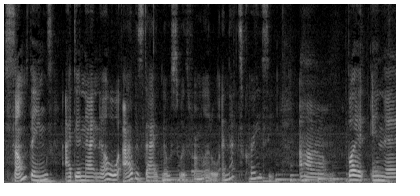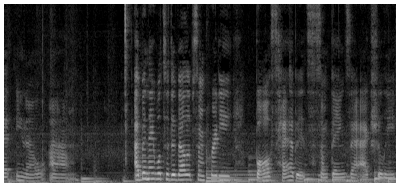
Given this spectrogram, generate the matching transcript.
Some things I did not know I was diagnosed with from little, and that's crazy. Um, but in that, you know, um, I've been able to develop some pretty boss habits, some things that actually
